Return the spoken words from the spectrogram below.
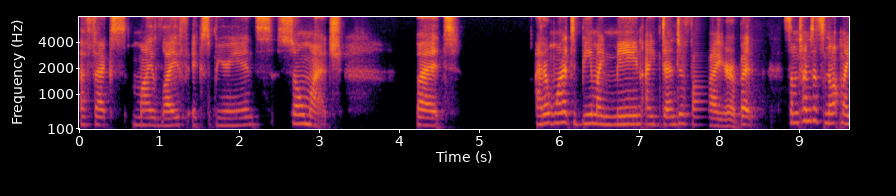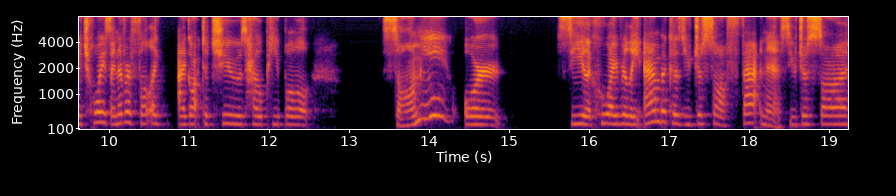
affects my life experience so much but i don't want it to be my main identifier but sometimes it's not my choice i never felt like i got to choose how people saw me or see like who I really am because you just saw fatness. You just saw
